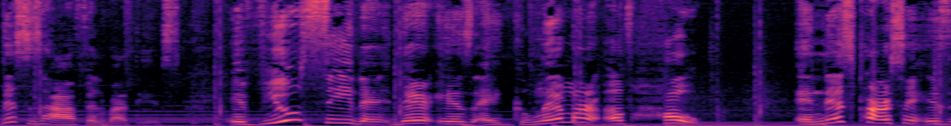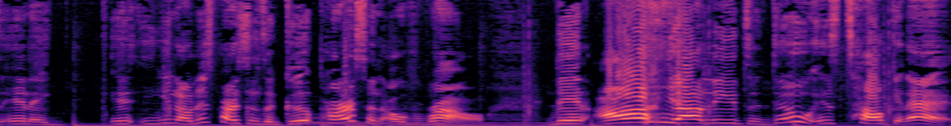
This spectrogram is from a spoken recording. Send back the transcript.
this is how I feel about this. If you see that there is a glimmer of hope and this person is in a you know, this person's a good person overall, then all y'all need to do is talk it out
